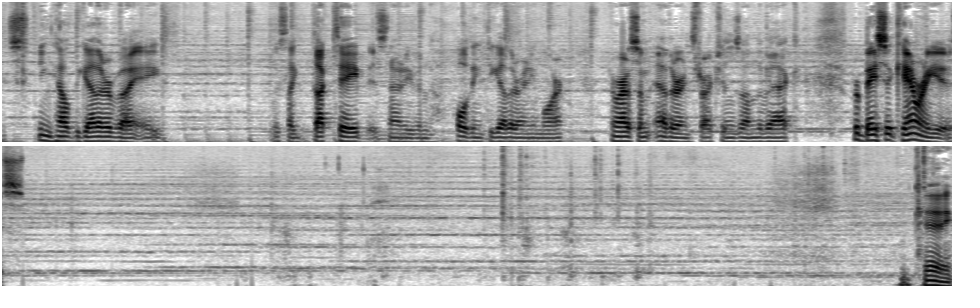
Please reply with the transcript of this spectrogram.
it's being held together by a, looks like duct tape. It's not even holding together anymore. There are some other instructions on the back for basic camera use. Okay.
